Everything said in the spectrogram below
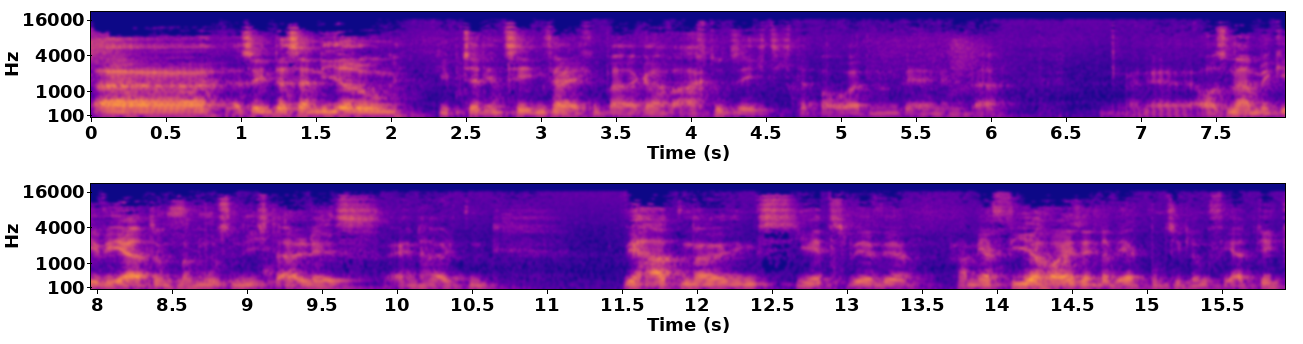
Äh, also in der Sanierung gibt es ja den segensreichen Paragraph 68 der Bauordnung, der einem da eine Ausnahme gewährt und man muss nicht alles einhalten. Wir hatten allerdings jetzt, wir, wir haben ja vier Häuser in der Werkbundsiedlung fertig,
